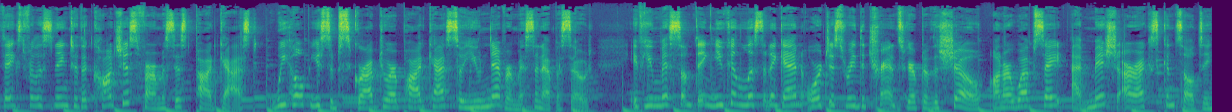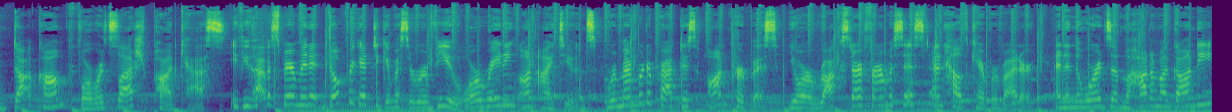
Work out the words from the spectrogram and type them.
Thanks for listening to the Conscious Pharmacist podcast. We hope you subscribe to our podcast so you never miss an episode. If you miss something, you can listen again or just read the transcript of the show on our website at mishrxconsulting.com forward slash podcasts. If you have a spare minute, don't forget to give us a review or rating on iTunes. Remember to practice on purpose. You're a rockstar pharmacist and healthcare provider. And in the words of Mahatma Gandhi,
